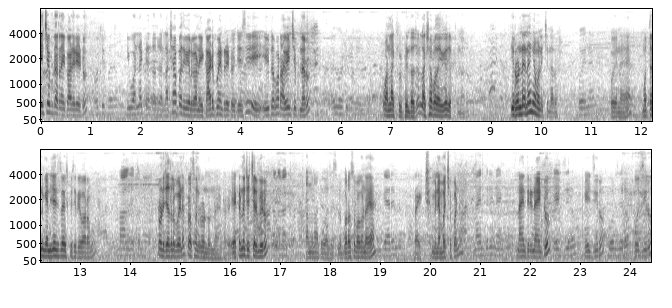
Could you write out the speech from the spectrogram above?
ఏం చెప్తారు ఈ కాడి రేటు? ఈ వన్ లాక్ టెన్ థౌసండ్. లక్ష పది వేలు కానీ ఈ కాడిపోయిన రేట్ వచ్చేసి వీటితో పాటు అవేం చెప్పినారు? One lakh fifteen thousand. లక్ష పదహైదుగా చెప్తున్నారు. ఈ రెండైనా ఇంకేమైనా ఇచ్చినారు? పోయినా పోయినాయా? మొత్తానికి ఎన్ని చేతులు వేసుకొచ్చారు ఈ వారము? రెండు జతలు పోయినాయి ప్రస్తుతం రెండు ఉన్నాయంటారు. ఎక్కడి నుంచి వచ్చారు మీరు? కందనాథ్ కందనాథి వాసెస్లో భరోసా బాగున్నాయా? రైట్. మీ నెంబర్ చెప్పండి. Nine three nine two. Eight zero. Four zero. Zero.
